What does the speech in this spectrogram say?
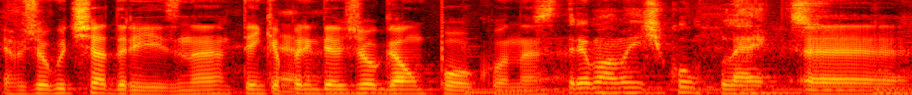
É, é o jogo de xadrez, né? Tem que aprender a jogar um pouco, né? Extremamente complexo. É.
